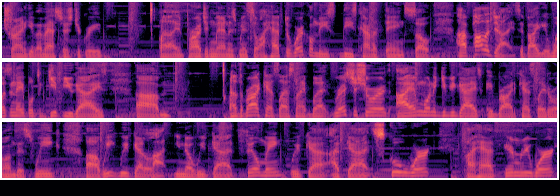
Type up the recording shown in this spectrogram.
trying to get my master's degree. Uh, in project management, so I have to work on these these kind of things. So I apologize if I wasn't able to give you guys um, uh, the broadcast last night, but rest assured, I am going to give you guys a broadcast later on this week. Uh, we we've got a lot. You know, we've got filming, we've got I've got schoolwork, I have Emory work,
